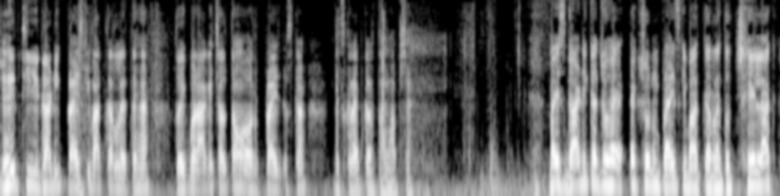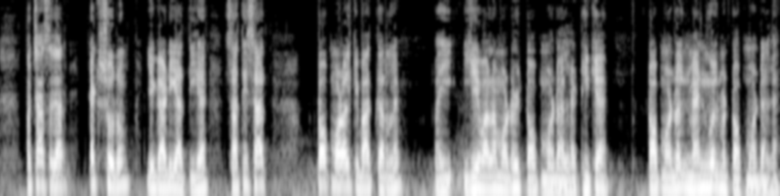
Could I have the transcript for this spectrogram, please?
यही थी ये गाड़ी। प्राइस की बात कर लेते हैं। तो एक बार आगे चलता हूँ और प्राइस इसका डिस्क्राइब करता हूँ आपसे। भाई, इस गाड़ी का जो है एक शोरूम प्राइस की बात कर रहे हैं तो छह लाख पचास हज़ार एक शोरूम ये गाड़ी आती है। साथ ही साथ टॉप मॉडल की बात कर लें। भाई, ये वाला मॉडल टॉप मॉडल है, ठीक है? टॉप मॉडल, मैनुअल में टॉप मॉडल है।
